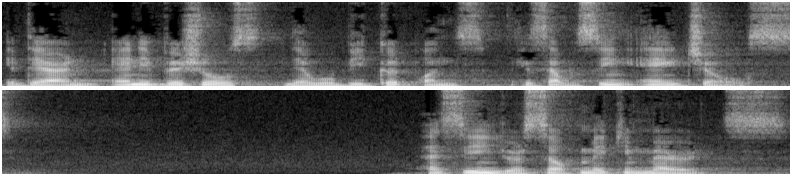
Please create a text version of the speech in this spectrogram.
If there are any visuals, there will be good ones, except for seeing angels and seeing yourself making merits.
